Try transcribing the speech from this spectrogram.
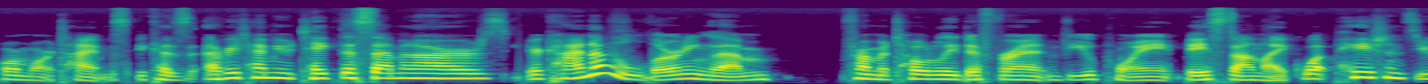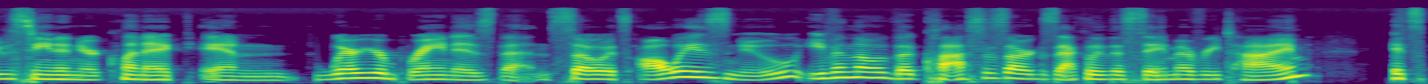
or more times because every time you take the seminars, you're kind of learning them from a totally different viewpoint based on like what patients you've seen in your clinic and where your brain is then. So it's always new, even though the classes are exactly the same every time, it's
